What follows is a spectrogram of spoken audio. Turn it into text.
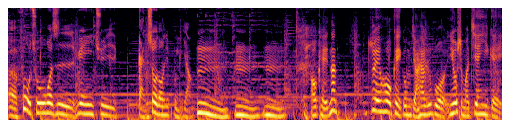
呃付出或是愿意去感受东西不一样。嗯嗯嗯。OK，那最后可以跟我们讲一下，如果你有什么建议给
